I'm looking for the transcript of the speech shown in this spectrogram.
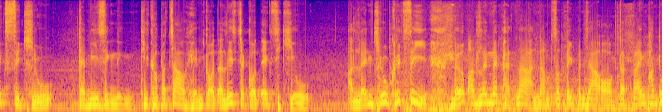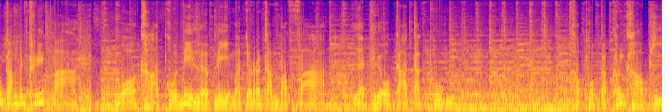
execute แต่แต่มีสิ่งหนึ่งที่ข้าพเจ้าเห็นก่อนอลิสจะกด execute อันเลนคิวคลิกซี่เนิร์ฟอันเลนในแพทหน้านำสติปัญญาออกแต่แปลงพันธุกรรมเป็นครีปป่าวอขาดโพนี่เลิฟลี่มาจรกรรมบัฟฟ้า และถือโอกาสดักพุ่ม เขาพบกับข้างคาวผี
